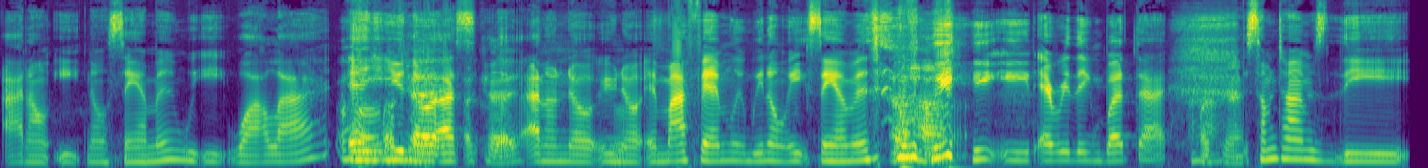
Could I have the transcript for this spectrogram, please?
I don't eat no salmon. We eat walleye, oh, and you know, I, okay. I don't know. You know, in my family, we don't eat salmon. Uh-huh. we eat everything but that. Okay. Sometimes the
